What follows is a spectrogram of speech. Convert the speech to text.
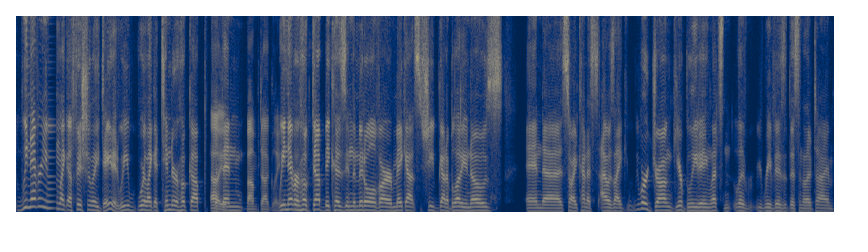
we never even like officially dated. We were like a Tinder hookup, Oh, but then Bumped ugly. we never hooked up because in the middle of our makeouts she got a bloody nose and uh so i kind of i was like we were drunk you're bleeding let's n- li- revisit this another time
